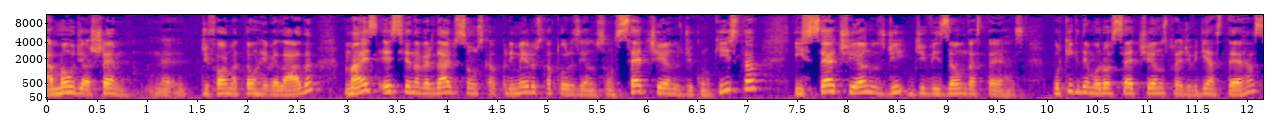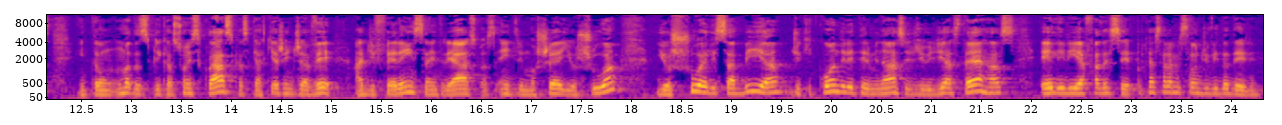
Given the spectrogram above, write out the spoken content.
a mão de Hashem né, de forma tão revelada, mas esse, na verdade, são os primeiros 14 anos. São sete anos de conquista e sete anos de divisão das terras. Por que, que demorou sete anos para dividir as terras? Então, uma das explicações clássicas, que aqui a gente já vê a diferença, entre aspas, entre Moshe e Yoshua. Yoshua, ele sabia de que quando ele terminasse de dividir as terras, ele iria falecer, porque essa era a missão de vida dele.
